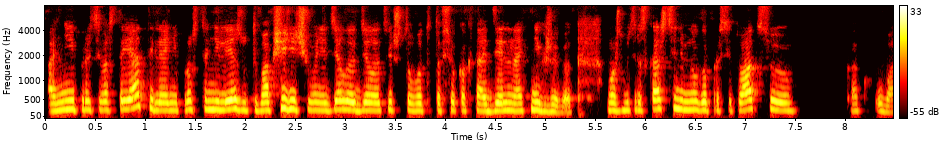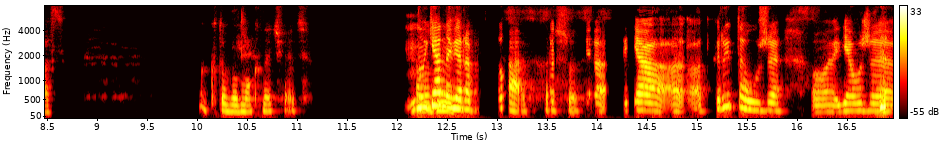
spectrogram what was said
они противостоят или они просто не лезут и вообще ничего не делают, делают вид, что вот это все как-то отдельно от них живет. Может быть, расскажете немного про ситуацию, как у вас? Кто бы мог начать? Ну, а я, наверное... А, хорошо. Я, я открыта уже, я уже,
